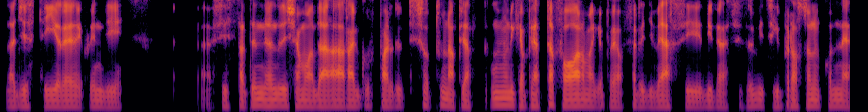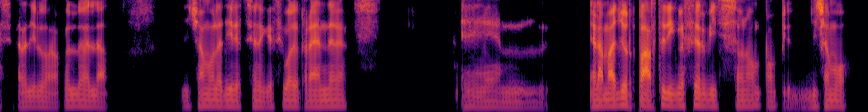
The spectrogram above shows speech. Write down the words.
da gestire, quindi eh, si sta tendendo diciamo ad raggruppare tutti sotto una piatta- un'unica piattaforma che poi offre diversi, diversi servizi che però sono connessi tra di loro, quella è la, diciamo, la direzione che si vuole prendere e, ehm, e la maggior parte di quei servizi sono un po' più, diciamo,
